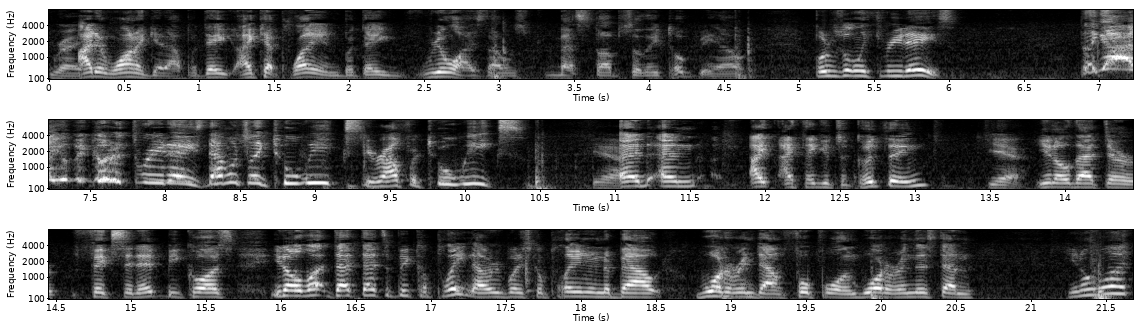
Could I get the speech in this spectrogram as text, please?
Right. I didn't want to get out, but they I kept playing, but they realized I was messed up, so they took me out. But it was only three days. Like ah, you'll be good in three days. Now it's like two weeks. You're out for two weeks, yeah. and and I I think it's a good thing yeah. you know that they're fixing it because you know that that's a big complaint now. Everybody's complaining about watering down football and watering this down. You know what?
